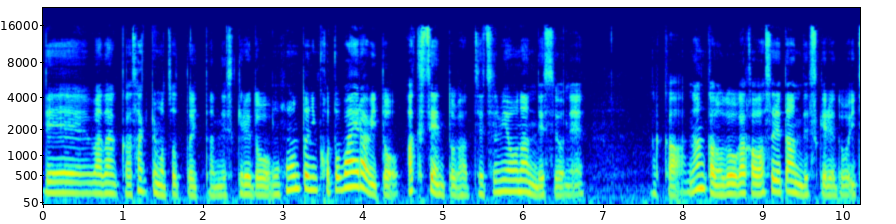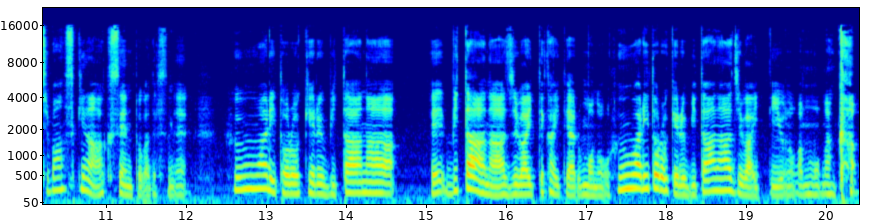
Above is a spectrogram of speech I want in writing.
でまあなんかさっきもちょっと言ったんですけれどもう本当に言葉選びとアクセントが絶妙なんですよね。なんかなんかの動画か忘れたんですけれど一番好きなアクセントがですねふんわりとろけるビターなえビターな味わいって書いてあるものをふんわりとろけるビターな味わいっていうのがもうなんか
